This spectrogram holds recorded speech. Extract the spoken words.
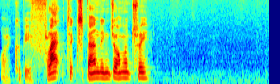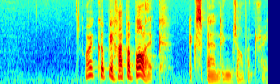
or it could be flat expanding geometry, or it could be hyperbolic expanding geometry.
